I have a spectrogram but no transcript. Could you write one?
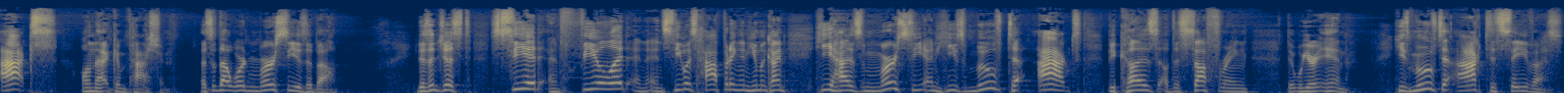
acts on that compassion. That's what that word mercy is about. He doesn't just see it and feel it and, and see what's happening in humankind. He has mercy and he's moved to act because of the suffering that we are in. He's moved to act to save us.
